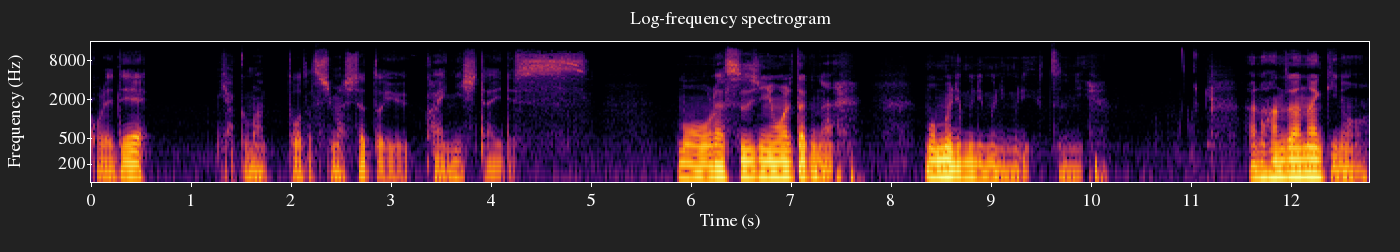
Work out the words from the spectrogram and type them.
これで100万到達しましたという回にしたいです。もう俺は数字に追われたくない。もう無理無理無理無理、普通に。あの、半沢直樹の、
